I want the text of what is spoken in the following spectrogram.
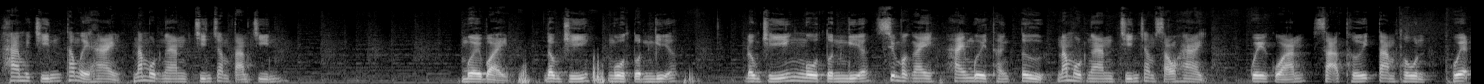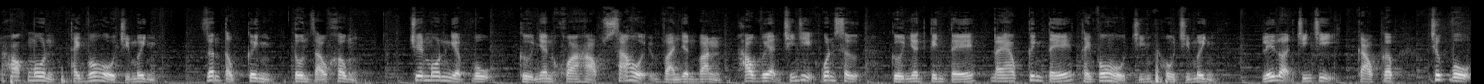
29 tháng 12 năm 1989. 17. Đồng chí Ngô Tuấn Nghĩa Đồng chí Ngô Tuấn Nghĩa sinh vào ngày 20 tháng 4 năm 1962, quê quán xã Thới Tam Thôn, huyện Hóc Môn, thành phố Hồ Chí Minh, dân tộc Kinh, tôn giáo không, chuyên môn nghiệp vụ, cử nhân khoa học, xã hội và nhân văn, Học viện Chính trị Quân sự, cử nhân kinh tế, Đại học Kinh tế, thành phố Hồ Chí, Hồ Chí Minh, lý luận chính trị cao cấp, chức vụ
